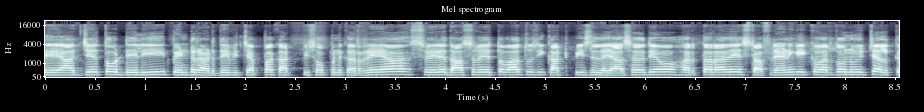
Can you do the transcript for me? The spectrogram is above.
ਤੇ ਅੱਜ ਤੁਹਾਡੇ ਲਈ ਪਿੰਡ ਰੜ ਦੇ ਵਿੱਚ ਆਪਾਂ ਕੱਟ ਪੀਸ ਓਪਨ ਕਰ ਰਹੇ ਹਾਂ। ਸਵੇਰੇ 10 ਵਜੇ ਤੋਂ ਬਾਅਦ ਤੁਸੀਂ ਕੱਟ ਪੀਸ ਲਿਜਾ ਸਕਦੇ ਹੋ। ਹਰ ਤਰ੍ਹਾਂ ਦੇ ਸਟੱਫ ਰਹਿਣਗੇ। ਇੱਕ ਵਾਰ ਤੁਹਾਨੂੰ ਝਲਕ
